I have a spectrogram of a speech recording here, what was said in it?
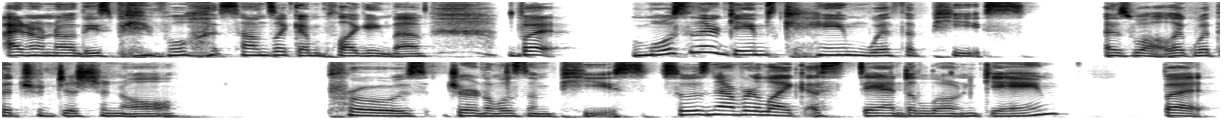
I don't know these people, it sounds like I'm plugging them, but most of their games came with a piece as well, like with a traditional prose journalism piece. So it was never like a standalone game, but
